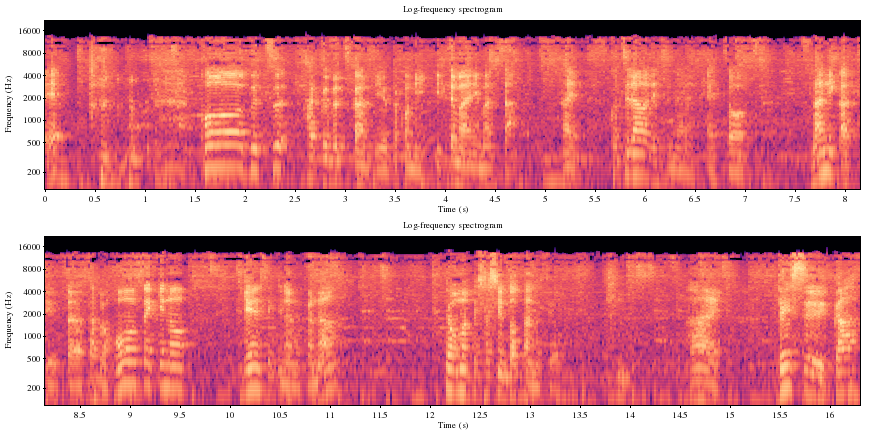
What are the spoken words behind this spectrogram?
え？鉱物博物館っていうところに行ってまいりました。はい。こちらはですねえっと何かって言ったら多分宝石の原石なのかな？って思って写真撮ったんですよ。はい。ですが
